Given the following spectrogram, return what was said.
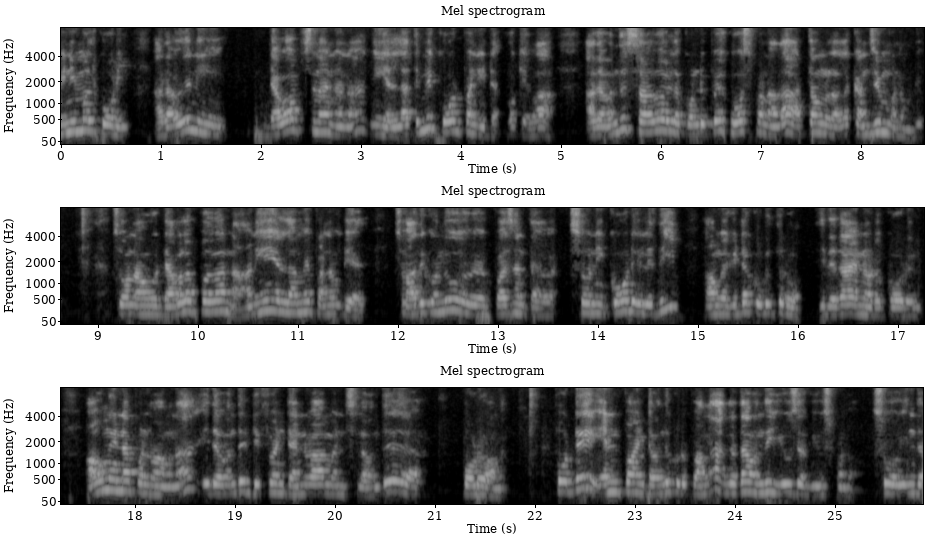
மினிமல் கோடிங் அதாவது நீ டெவாப்ஸ்னா என்னன்னா நீ எல்லாத்தையுமே கோட் பண்ணிட்ட. ஓகேவா அதை வந்து சர்வரில் கொண்டு போய் ஹோஸ்ட் பண்ணாதான் அடுத்தவங்களால கன்சியூம் பண்ண முடியும். ஸோ நான் ஒரு டெவலப்பராக நானே எல்லாமே பண்ண முடியாது. ஸோ அதுக்கு வந்து ஒரு பர்சன் தேவை. ஸோ நீ கோடு எழுதி அவங்க கிட்ட கொடுத்துருவோம். இதுதான் என்னோட கோடுன்னு அவங்க என்ன பண்ணுவாங்கன்னா இதை வந்து டிஃப்ரெண்ட் என்வாயன்மெண்ட்ஸ்ல வந்து போடுவாங்க. போட்டு என் பாயிண்ட் வந்து கொடுப்பாங்க. அதை தான் வந்து யூசர் யூஸ் பண்ணுவாங்க. ஸோ இந்த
